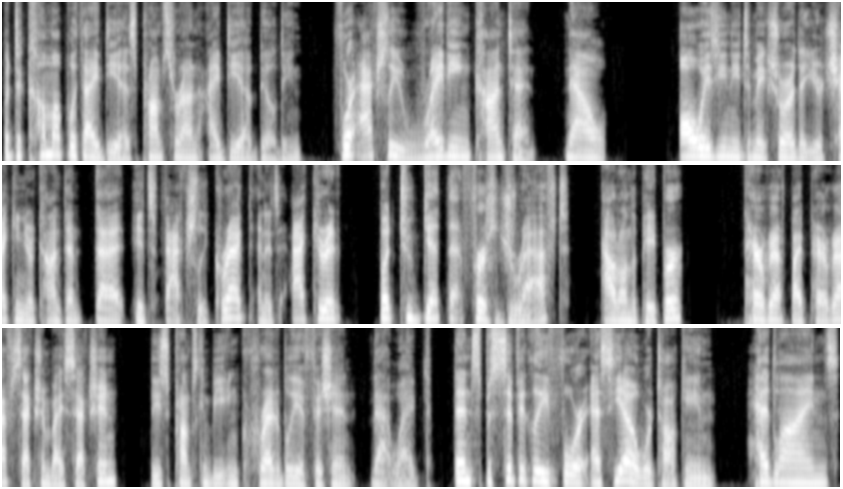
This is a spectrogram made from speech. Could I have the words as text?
but to come up with ideas, prompts around idea building for actually writing content. Now, always you need to make sure that you're checking your content, that it's factually correct and it's accurate. But to get that first draft out on the paper, paragraph by paragraph, section by section, these prompts can be incredibly efficient that way. Then, specifically for SEO, we're talking headlines,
